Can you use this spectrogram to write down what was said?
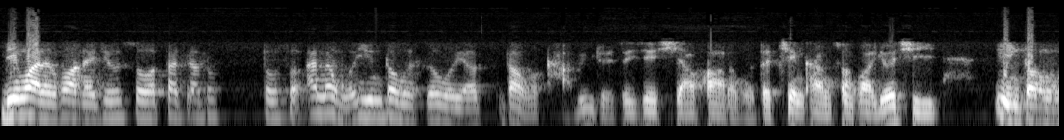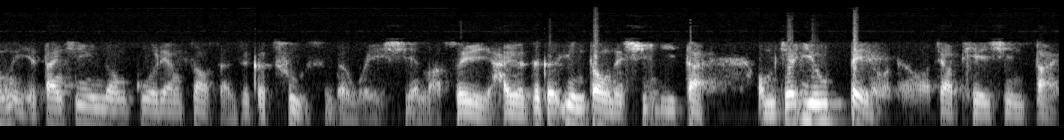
另外的话呢，就是说大家都都说，啊，那我运动的时候，我也要知道我考虑的这些消化的，我的健康状况，尤其。运动也担心运动过量造成这个猝死的危险嘛，所以还有这个运动的心率带，我们叫 U bell 的哦，叫贴心带。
